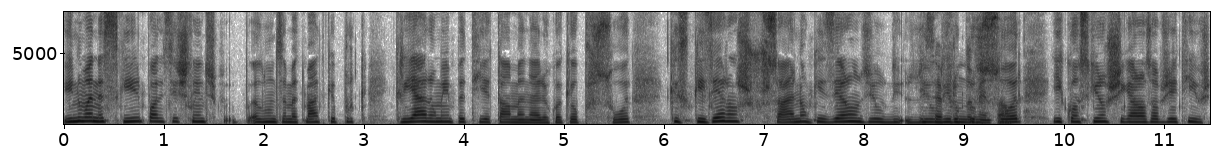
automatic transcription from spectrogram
E no ano a seguir podem ser excelentes alunos a matemática porque criaram uma empatia de tal maneira com aquele professor que se quiseram esforçar, não quiseram desiludir é o professor e conseguiram chegar aos objetivos.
